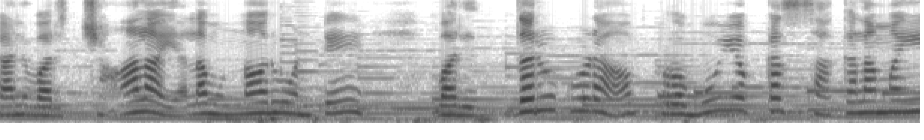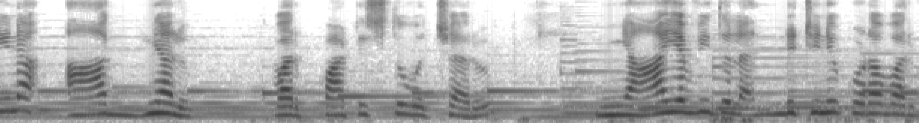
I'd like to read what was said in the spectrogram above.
కానీ వారు చాలా ఎలా ఉన్నారు అంటే వారిద్దరూ కూడా ప్రభు యొక్క సకలమైన ఆజ్ఞలు వారు పాటిస్తూ వచ్చారు. న్యాయ విధులన్నిటినీ కూడా వారు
